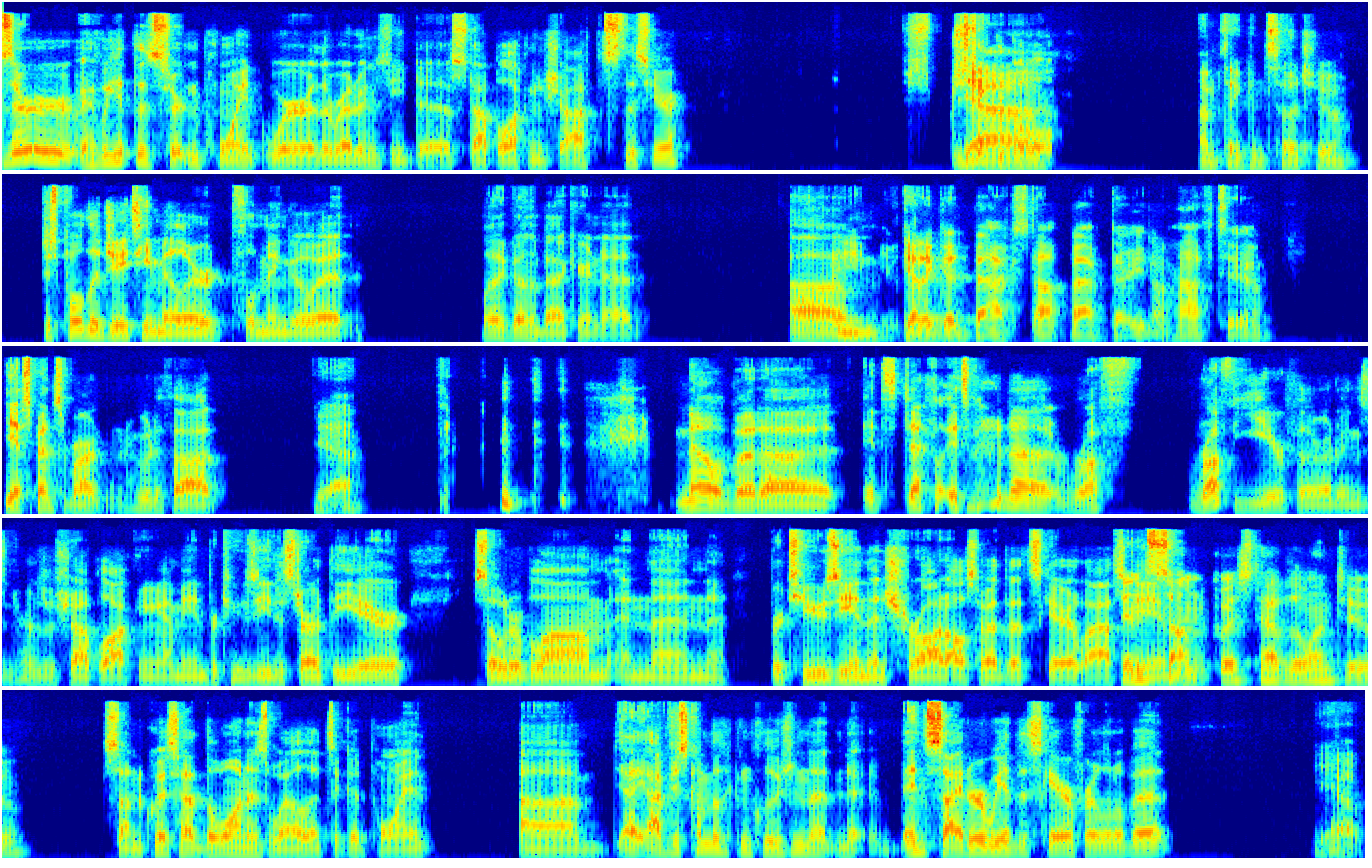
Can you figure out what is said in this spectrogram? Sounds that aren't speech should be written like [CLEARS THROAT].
Is there have we hit the certain point where the Red Wings need to stop blocking shots this year? Just, just take the Yeah. goal. I'm thinking so too. Just pull the JT Miller, flamingo it, let it go in the back of your net. Um, You've got a good backstop back there. You don't have to. yeah, Spencer Martin. Who would have thought? Yeah. [LAUGHS] No, but uh, it's definitely it's been a rough rough year for the Red Wings in terms of shot blocking. I mean, Bertuzzi to start the year, Soderblom, and then Bertuzzi, and then Sherrod also had that scare last Didn't game. Sundqvist have the one too? Sundqvist had the one as well. That's a good point. Um, I, I've just come to the conclusion that no, Insider we had the scare for a little bit. Yeah.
